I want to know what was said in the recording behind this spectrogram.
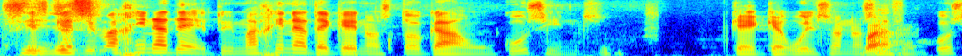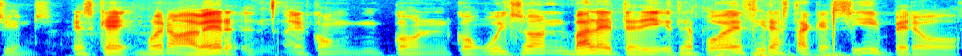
es que tú imagínate, tú imagínate que nos toca un Cousins. Que, Wilson nos hace un Cousins. Es que, bueno, a ver, eh, con, Wilson, vale, te, te, puedo decir hasta que sí, pero,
